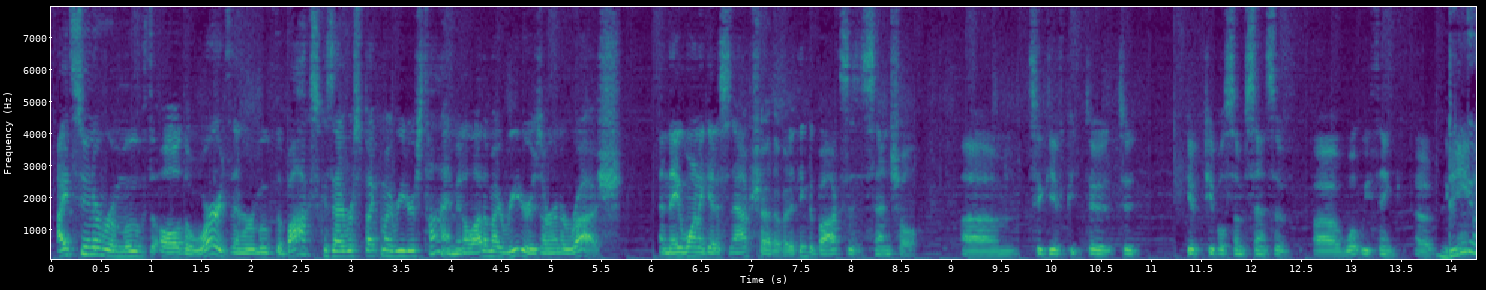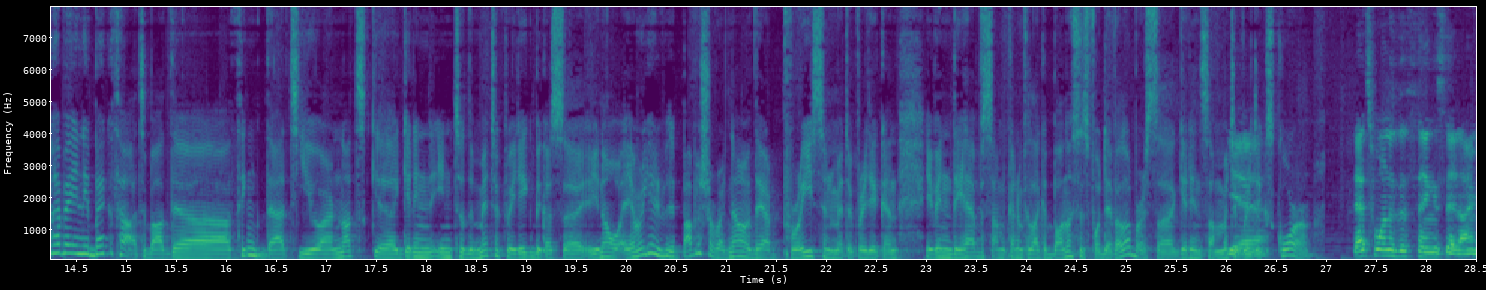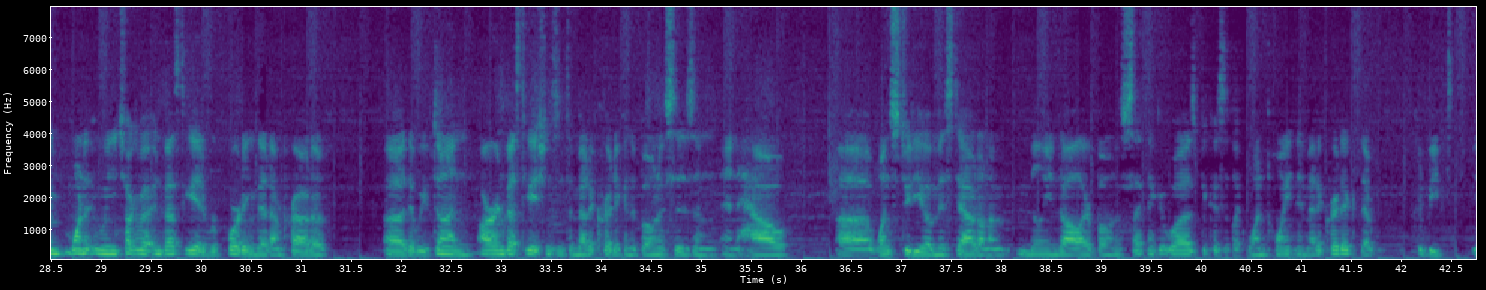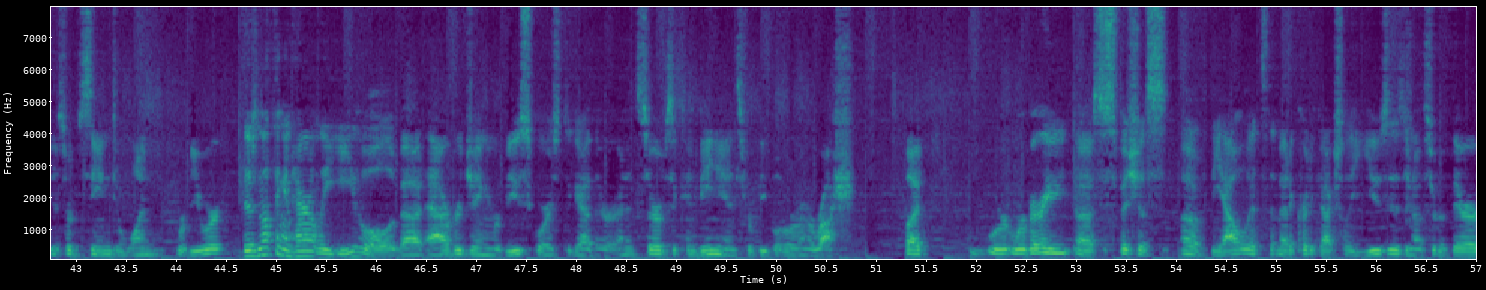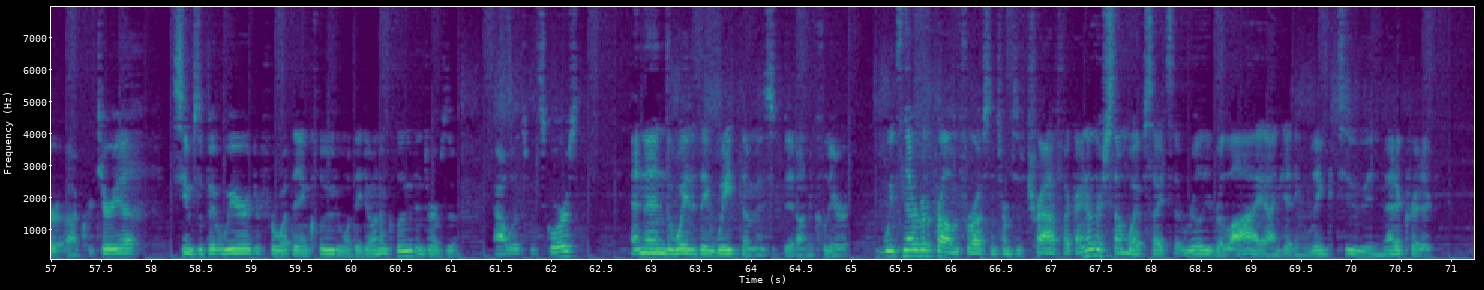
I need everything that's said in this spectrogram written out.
I'd sooner remove all the words than remove the box because I respect my readers' time, and a lot of my readers are in a rush and they want to get a snapshot of it. I think the box is essential um, to give pe- to to give people some sense of uh, what we think of Didn't you have any back thoughts about the thing that you are not uh, getting into the Metacritic because uh, you know every publisher right now they are praising Metacritic and even they have some kind of like bonuses for developers uh, getting some Metacritic Yeah. score. That's one of the things that I'm one of, when you talk about investigative reporting that I'm proud of uh, that we've done our investigations into Metacritic and the bonuses and and how uh, one studio missed out on a million dollar bonus I think it was because of like one point in Metacritic that could be you know, sort of seen to one reviewer. There's nothing inherently evil about averaging review scores together, and it serves a convenience for people who are in a rush. But we're, we're very uh, suspicious of the outlets that Metacritic actually uses. You know, sort of their uh, criteria seems a bit weird for what they include and what they don't include in terms of outlets with scores. And then the way that they weight them is a bit unclear. It's never been a problem for us in terms of traffic. I know there's some websites that really rely on getting linked to in Metacritic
